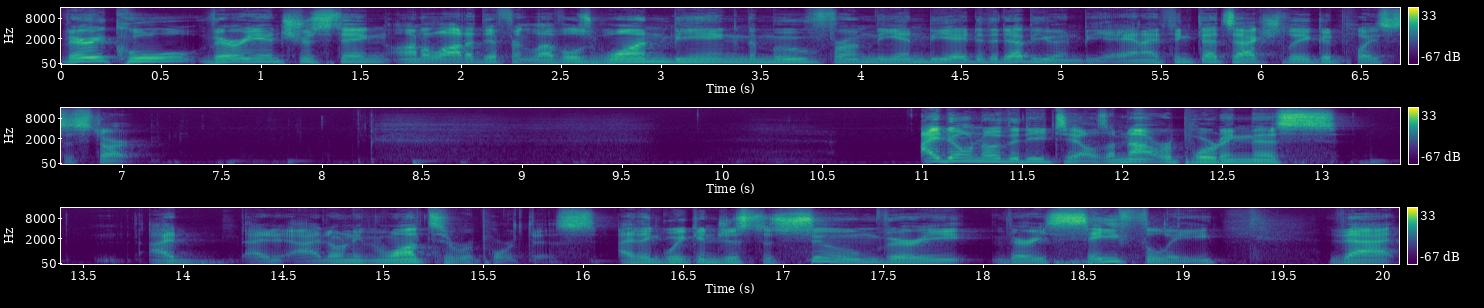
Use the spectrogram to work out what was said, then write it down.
Very cool, very interesting on a lot of different levels. One being the move from the NBA to the WNBA, and I think that's actually a good place to start. I don't know the details. I'm not reporting this. I, I, I don't even want to report this. I think we can just assume very very safely that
